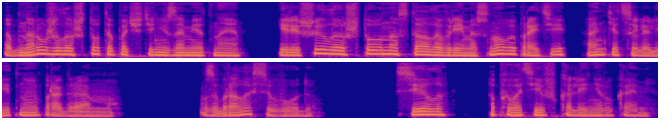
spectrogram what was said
обнаружила что-то почти незаметное и решила, что настало время снова пройти антицеллюлитную программу. Забралась в воду. Села, обхватив колени руками.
